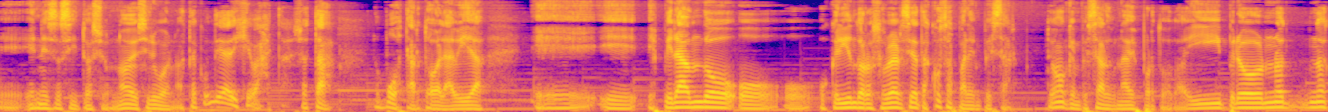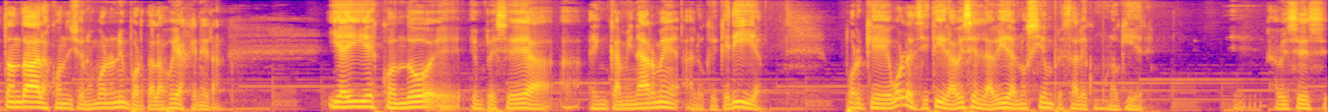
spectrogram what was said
eh, en esa situación, ¿no? Decir, bueno, hasta que un día dije, basta, ya está, no puedo estar toda la vida eh, eh, esperando o, queriendo resolver ciertas cosas para empezar. Tengo que empezar de una vez por todas. Y, pero no, están dadas las condiciones. Bueno, no importa, las voy a generar. Y ahí es cuando empecé a encaminarme a lo que quería. Porque, vuelvo a insistir, a veces la vida no siempre sale como uno quiere. A veces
